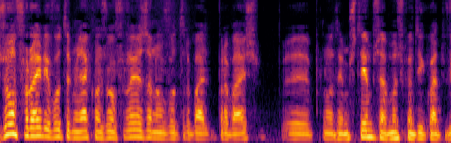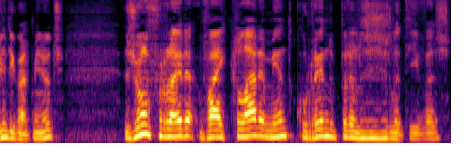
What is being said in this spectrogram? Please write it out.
João Ferreira, eu vou terminar com João Ferreira, já não vou trabalho para baixo, porque não temos tempo, já vamos com 24, 24 minutos. João Ferreira vai claramente correndo para legislativas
